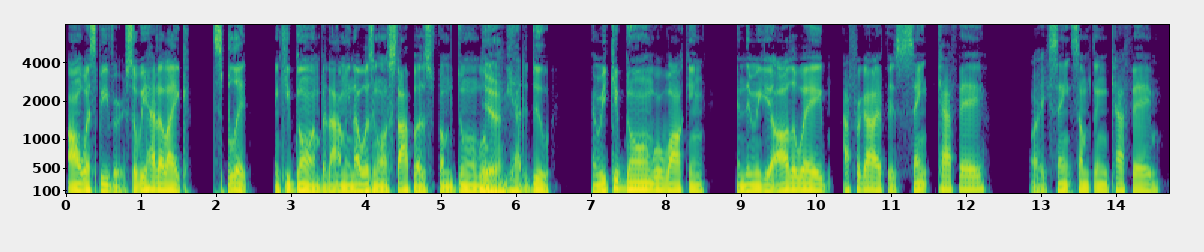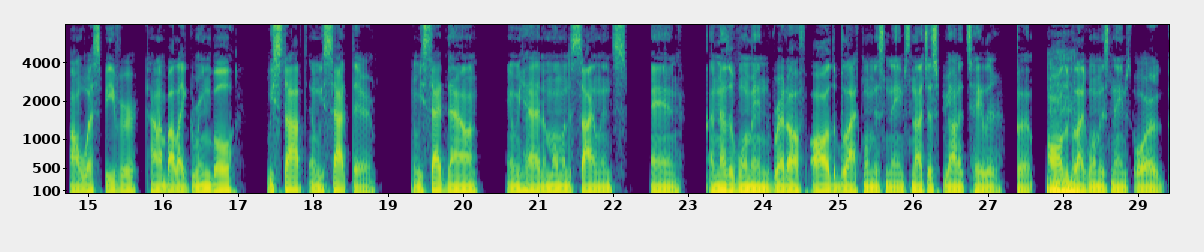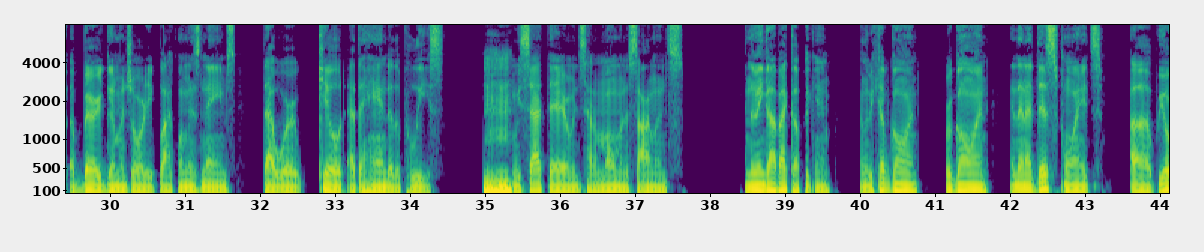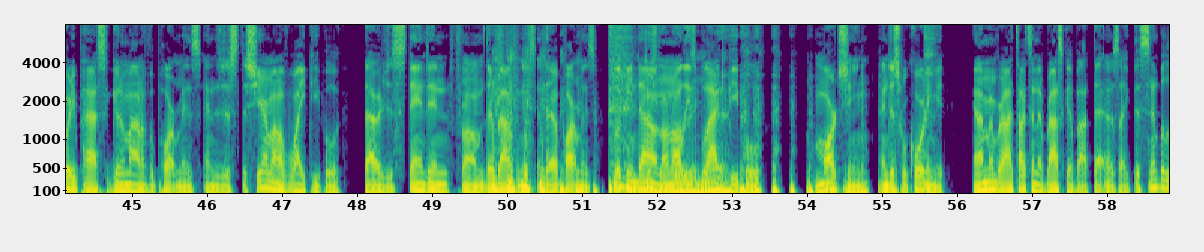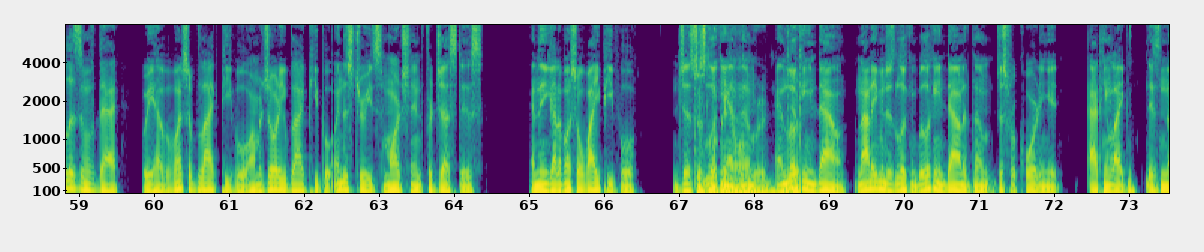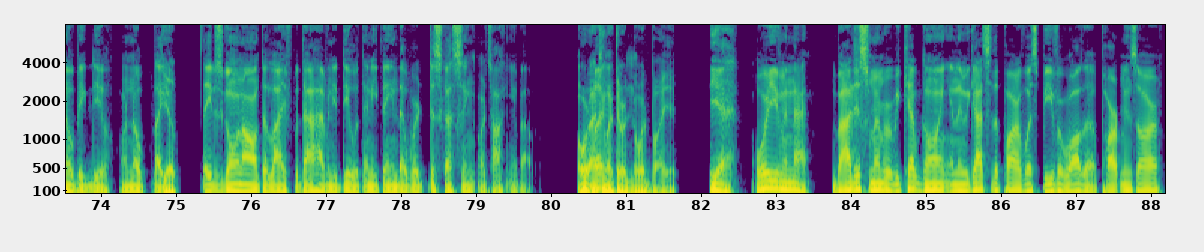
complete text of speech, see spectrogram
on West Beaver. So we had to like split and keep going. But I mean, that wasn't gonna stop us from doing what Yeah. we had to do. And we keep going, we're walking, and then we get all the way. I forgot if it's Saint Cafe or like Saint something Cafe on West Beaver, kind of by like Green Bowl. We stopped and we sat there and we sat down and we had a moment of silence and another woman read off all the black women's names, not just Breonna Taylor, but all the Mhm. black women's names or a very good majority of black women's names that were killed at the hand of the police. hmm And we sat there and we just had a moment of silence. And then we got back up again. And we kept going. We're going. And then at this point, uh, we already passed a good amount of apartments and just the sheer amount of white people that were just standing from their balconies in their apartments, looking down on all these black yeah. people marching and just recording it. And I remember I talked to Nebraska about that, and it was like the symbolism of that, where you have a bunch of black people or majority of black people in the streets marching for justice, and then you got a bunch of white people just, Just looking, looking at them and Yep. looking down, not even just looking, but looking down at them, just recording it, acting like it's no big deal or no like yep. they just going on with their life without having to deal with anything that we're discussing or talking about. Or acting But- like they're annoyed by it. Yeah, or even that. But I just remember we kept going, and then we got to the part of West Beaver where all the apartments are,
